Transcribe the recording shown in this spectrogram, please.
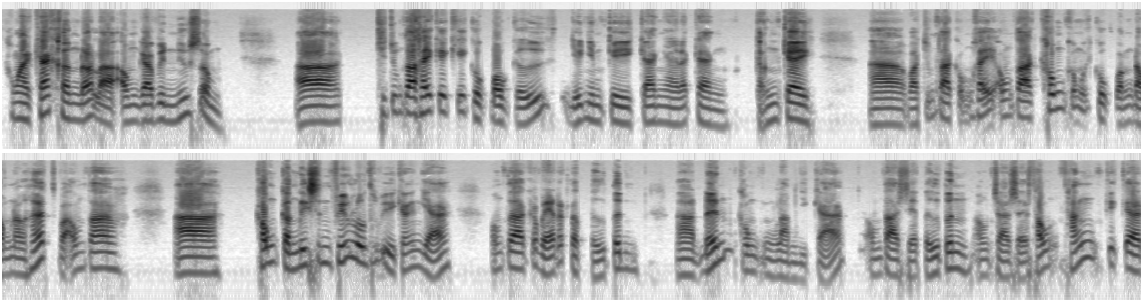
Không ai khác hơn đó là ông Gavin Newsom. À, khi chúng ta thấy cái cái cuộc bầu cử giữa nhiệm kỳ càng ngày đã càng cận kề à, và chúng ta cũng thấy ông ta không có một cuộc vận động nào hết và ông ta à, không cần đi xin phiếu luôn thưa quý vị khán giả. Ông ta có vẻ rất là tự tin. À, đến không cần làm gì cả. Ông ta sẽ tự tin ông ta sẽ thắng thắng cái cái,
